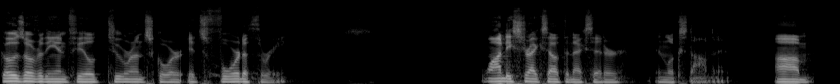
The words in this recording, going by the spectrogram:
goes over the infield, two run score. It's four to three. Wandy strikes out the next hitter and looks dominant. Um,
